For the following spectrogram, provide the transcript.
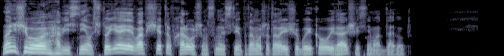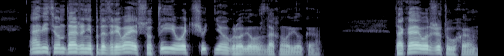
Но ничего, объяснил, что я и вообще-то в хорошем смысле, потому что товарищу Быкову и дальше с ним отдадут. А ведь он даже не подозревает, что ты его чуть не угробил, вздохнула Вилка. Такая вот житуха.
